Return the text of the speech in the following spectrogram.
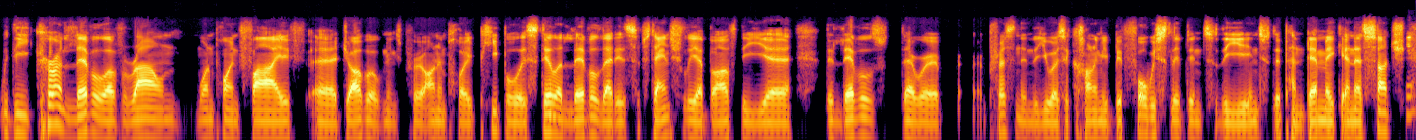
with the current level of around 1.5 uh, job openings per unemployed people is still a level that is substantially above the uh, the levels that were present in the U.S. economy before we slipped into the into the pandemic, and as such. Yeah.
